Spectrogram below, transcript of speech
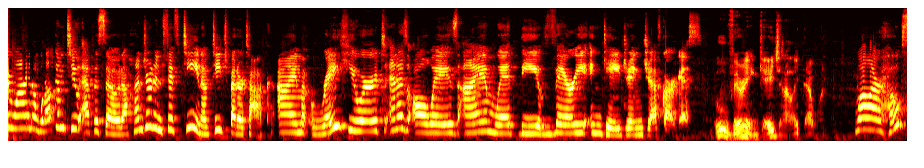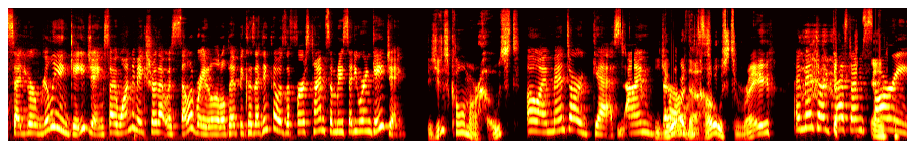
Everyone, welcome to episode 115 of Teach Better Talk. I'm Rae Hughart, and as always, I am with the very engaging Jeff Gargas. Ooh, very engaging. I like that one. Well, our host said you were really engaging, so I wanted to make sure that was celebrated a little bit because I think that was the first time somebody said you were engaging. Did you just call him our host? Oh, I meant our guest. I'm You're the host, Rae. I meant our guest. I'm sorry.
